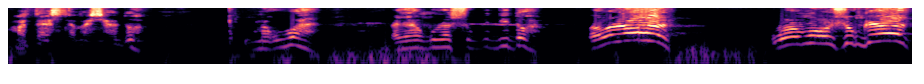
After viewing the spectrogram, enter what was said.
Mataas na masyado. Makuha. Kailangan ko na sungkit dito. Mamalol! Huwag mo ang sungkit!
